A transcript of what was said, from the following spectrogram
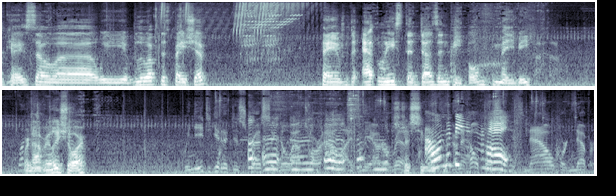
Okay, so uh, we blew up the spaceship. Saved at least a dozen people, maybe. We're not really sure. We need to get a distress signal out to our allies in the outer rim. I want to be Gonna help us. ahead. Now or never.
